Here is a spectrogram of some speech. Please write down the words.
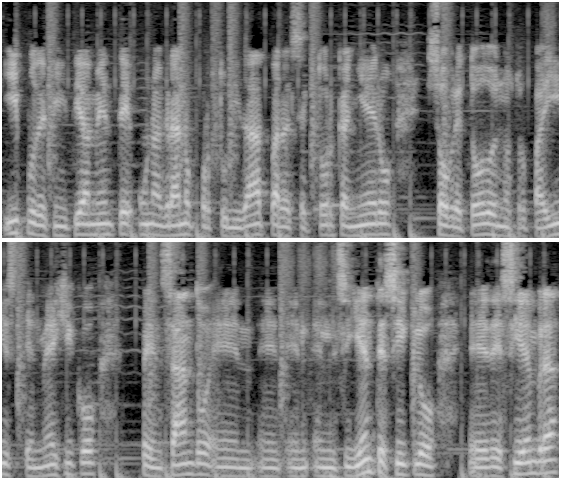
y pues definitivamente una gran oportunidad para el sector cañero, sobre todo en nuestro país, en México, pensando en, el siguiente ciclo eh, de siembra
